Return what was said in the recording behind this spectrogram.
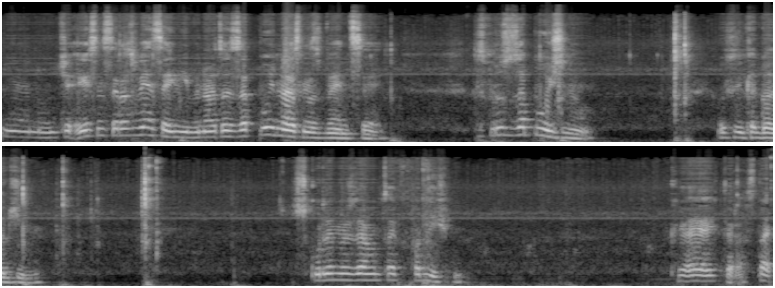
Nie no, gdzie... jest nas coraz więcej niby, no ale to jest za późno jest nas więcej. To jest po prostu za późno. Już kilka godzin. Z kurde my już tutaj wpadliśmy. Okej, teraz tak.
